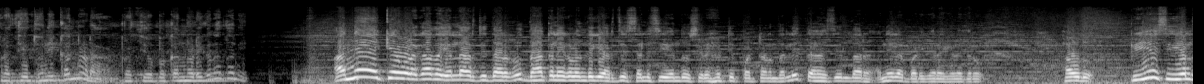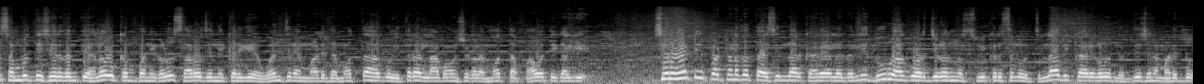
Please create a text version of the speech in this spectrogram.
ಸಿ ಧ್ವನಿ ಕನ್ನಡ, ಪ್ರತಿಯೊಬ್ಬ ಕನ್ನಡಿಗನ ಧ್ವನಿ. ಅನ್ಯಾಯಕ್ಕೆ ಒಳಗಾದ ಎಲ್ಲ ಅರ್ಜಿದಾರರು ದಾಖಲೆಗಳೊಂದಿಗೆ ಅರ್ಜಿ ಸಲ್ಲಿಸಿ ಎಂದು ಸಿರಹಟ್ಟಿ ಪಟ್ಟಣದಲ್ಲಿ ತಹಸೀಲ್ದಾರ್ ಅನಿಲ ಬಡಿಗೆರ ಹೇಳಿದರು. ಹೌದು ಪಿಎಸಿಎಲ್ ಸಮೃದ್ಧಿ ಸೇರಿದಂತೆ ಹಲವು ಕಂಪನಿಗಳು ಸಾರ್ವಜನಿಕರಿಗೆ ವಂಚನೆ ಮಾಡಿದ ಮೊತ್ತ ಹಾಗೂ ಇತರ ಲಾಭಾಂಶಗಳ ಮೊತ್ತ ಪಾವತಿಗಾಗಿ ಸಿರಹಟ್ಟಿ ಪಟ್ಟಣದ ತಹಸೀಲ್ದಾರ್ ಕಾರ್ಯಾಲಯದಲ್ಲಿ ದೂರು ಹಾಗೂ ಅರ್ಜಿಗಳನ್ನು ಸ್ವೀಕರಿಸಲು ಜಿಲ್ಲಾಧಿಕಾರಿಗಳು ನಿರ್ದೇಶನ ಮಾಡಿದ್ದು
